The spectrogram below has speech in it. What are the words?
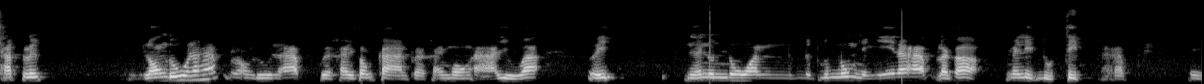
ชัดลึก ลองดูนะครับ ลองดูนะครับเผื่อใครต้องการเผื่อใครมองหาอยู่ว่าเอ้ยเนื้อนวลนวลๆนึกๆนุ่มๆอย่างนี้นะครับ แล้วก็แม่เหล็กดูดติดนะครับนี่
